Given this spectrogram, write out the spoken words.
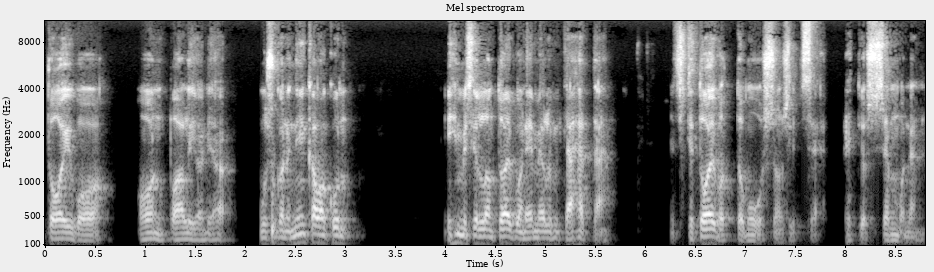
toivoa on paljon ja uskon, että niin kauan kun ihmisillä on toivoa, niin ei meillä ole mitään hätää. Että se toivottomuus on sitten se, että jos semmoinen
